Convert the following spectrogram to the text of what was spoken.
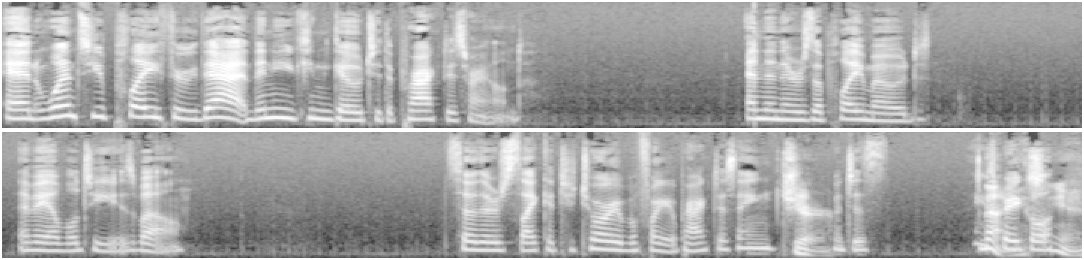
And once you play through that, then you can go to the practice round. And then there's a play mode available to you as well. So there's like a tutorial before you're practicing, Sure. which is I think Nice. it's pretty cool. Yeah.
